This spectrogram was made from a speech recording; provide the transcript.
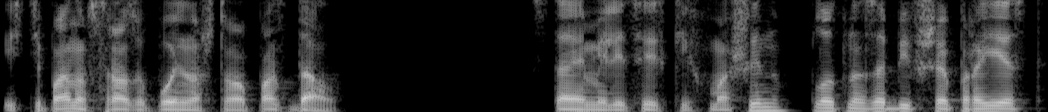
и Степанов сразу понял, что опоздал. Стая милицейских машин, плотно забившая проезд,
